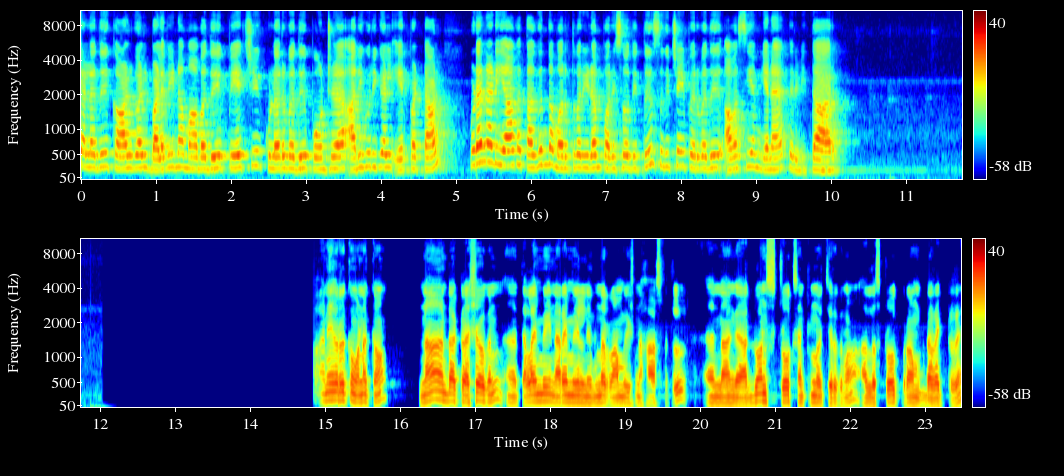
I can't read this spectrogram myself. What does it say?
அல்லது கால்கள் பலவீனமாவது பேச்சு குளறுவது போன்ற அறிகுறிகள் ஏற்பட்டால் உடனடியாக தகுந்த மருத்துவரிடம் பரிசோதித்து சிகிச்சை பெறுவது அவசியம் என தெரிவித்தார். அனைவருக்கும் வணக்கம். நான் டாக்டர் அசோகன் தலைமை நரைமையில் நிபுணர் ராமகிருஷ்ணன் ஹாஸ்பிட்டல். நாங்கள் அட்வான்ஸ் ஸ்ட்ரோக் சென்டர்னு வச்சுருக்கிறோம். அதில் stroke program director.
